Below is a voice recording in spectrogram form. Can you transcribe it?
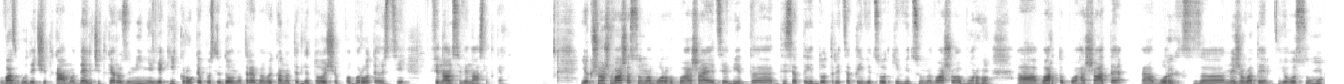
у вас буде чітка модель, чітке розуміння, які кроки послідовно треба виконати для того, щоб побороти ось ці фінансові наслідки. Якщо ж ваша сума боргу погашається від е, 10 до 30% від суми вашого боргу, варто погашати е, борг, знижувати його суму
